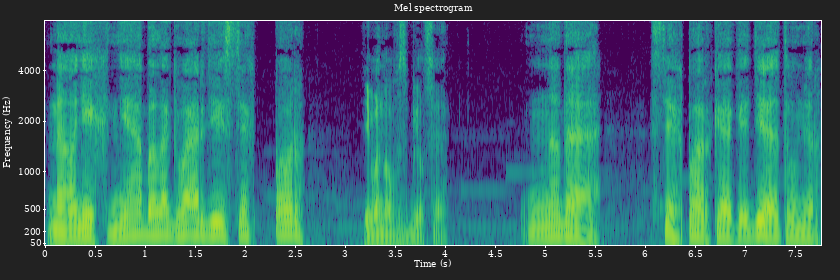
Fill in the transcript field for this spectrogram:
Но у них не было гвардии с тех пор... Иванов взбился. Ну да, с тех пор, как дед умер.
